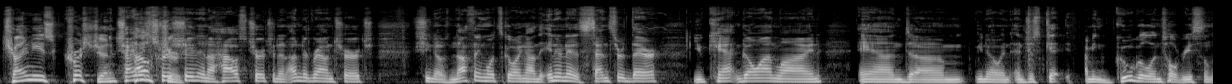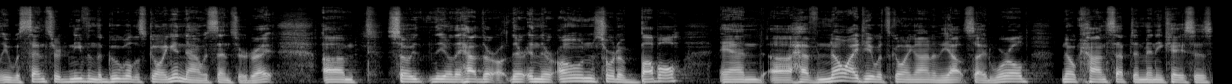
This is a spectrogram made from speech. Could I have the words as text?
Chinese Christian Chinese house church. Christian in a house church in an underground church. She knows nothing what's going on. The internet is censored there. You can't go online and um, you know and, and just get. I mean, Google until recently was censored, and even the Google that's going in now is censored, right? Um, so you know they have their they're in their own sort of bubble and uh, have no idea what's going on in the outside world, no concept in many cases.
